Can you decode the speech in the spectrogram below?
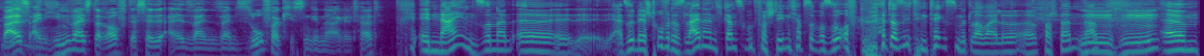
War es ein Hinweis darauf, dass er äh, sein, sein Sofakissen genagelt hat? Äh, nein, sondern, äh, also in der Strophe das leider nicht ganz so gut verstehen. Ich habe es aber so oft gehört, dass ich den Text mittlerweile äh, verstanden habe. Ähm,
